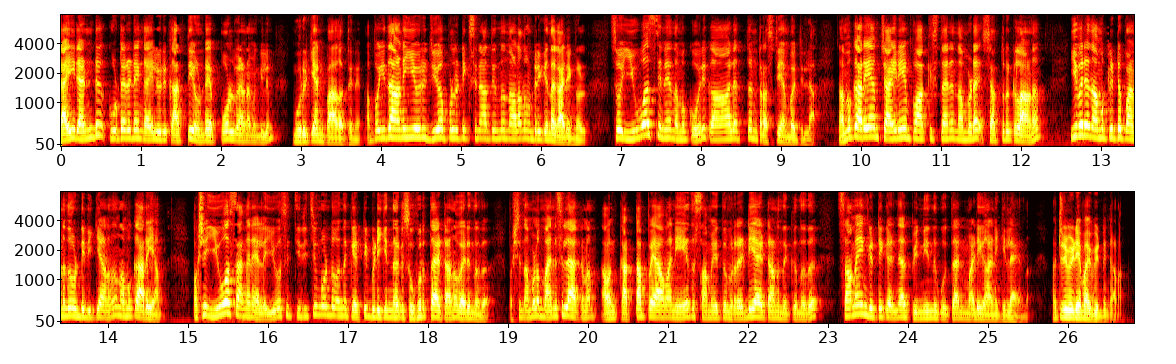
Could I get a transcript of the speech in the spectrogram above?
കൈ രണ്ട് കൂട്ടരുടെയും കയ്യിൽ ഒരു കത്തിയുണ്ട് എപ്പോൾ വേണമെങ്കിലും മുറിക്കാൻ പാകത്തിന്. അപ്പോൾ ഇതാണ് ഈ ഒരു ജിയോ പൊളിറ്റിക്സിനകത്ത് ഇന്ന് നടന്നുകൊണ്ടിരിക്കുന്ന കാര്യങ്ങൾ. സോ യു എസിനെ നമുക്ക് ഒരു കാലത്തും ട്രസ്റ്റ് ചെയ്യാൻ പറ്റില്ല. നമുക്കറിയാം ചൈനയും പാകിസ്ഥാനും നമ്മുടെ ശത്രുക്കളാണ്. ഇവരെ നമുക്കിട്ട് പണിതുകൊണ്ടിരിക്കുകയാണെന്ന് നമുക്കറിയാം. പക്ഷേ യു എസ് അങ്ങനെയല്ല. യു എസ് ചിരിച്ചും കൊണ്ട് വന്ന് കെട്ടിപ്പിടിക്കുന്ന ഒരു സുഹൃത്തായിട്ടാണ് വരുന്നത്. പക്ഷെ നമ്മൾ മനസ്സിലാക്കണം അവൻ കട്ടപ്പയാവാൻ ഏത് സമയത്തും റെഡി ആയിട്ടാണ് നിൽക്കുന്നത്. സമയം കിട്ടിക്കഴിഞ്ഞാൽ പിന്നീന്ന് കുത്താൻ മടി കാണിക്കില്ല എന്ന്. മറ്റൊരു വീഡിയോയുമായി വീണ്ടും കാണാം.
